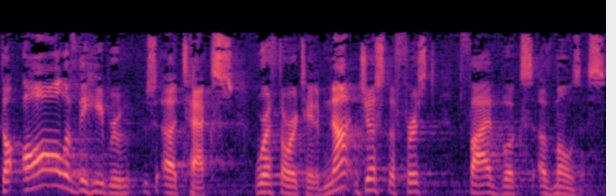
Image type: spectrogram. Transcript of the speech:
the, all of the Hebrew uh, texts were authoritative, not just the first five books of Moses.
